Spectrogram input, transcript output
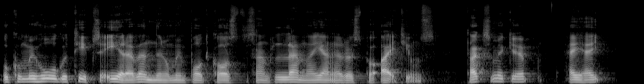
och kom ihåg att tipsa era vänner om min podcast samt lämna gärna röst på iTunes. Tack så mycket, hej hej!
